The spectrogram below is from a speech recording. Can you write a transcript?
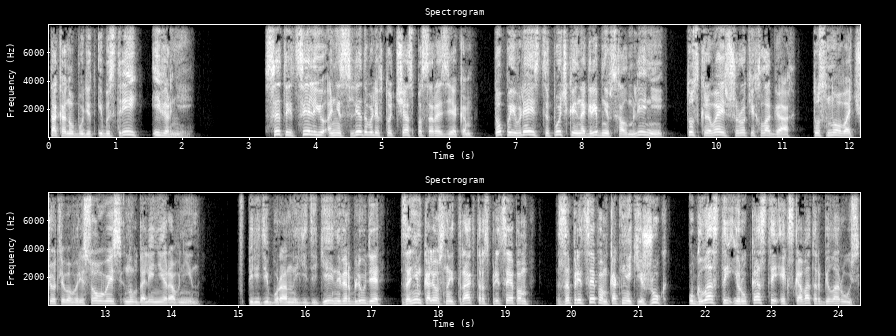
Так оно будет и быстрей, и верней. С этой целью они следовали в тот час по саразекам, то появляясь цепочкой на гребне всхолмлений, то скрываясь в широких лагах, то снова отчетливо вырисовываясь на удалении равнин. Впереди буранный едигей на верблюде, за ним колесный трактор с прицепом, за прицепом, как некий жук, угластый и рукастый экскаватор «Беларусь»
